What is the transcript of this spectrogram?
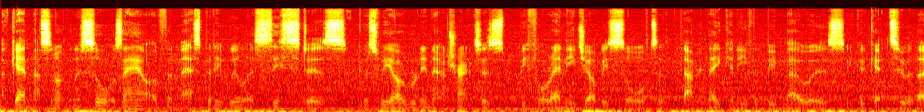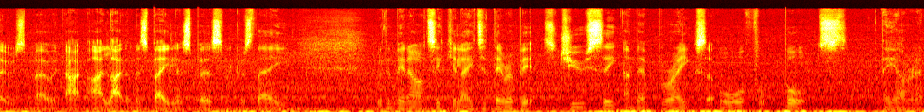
Again, that's not going to sort us out of the mess, but it will assist us because we are running out of tractors before any job is sorted. I mean, they can even be mowers. You could get two of those mowing. I, I like them as balers personally because they with them being articulated, they're a bit juicy and their brakes are awful, but they are an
